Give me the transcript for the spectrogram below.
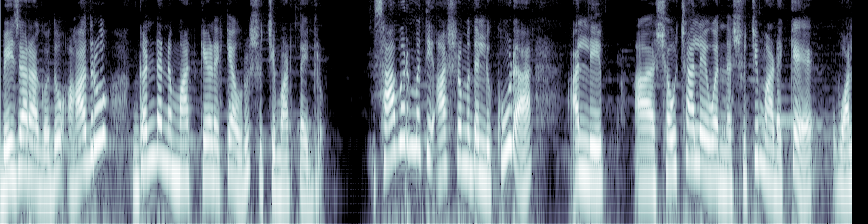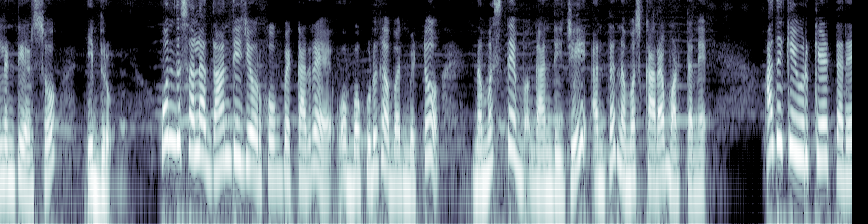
ಬೇಜಾರಾಗೋದು. ಆದರೂ ಗಂಡನ ಮಾತು ಕೇಳೋಕ್ಕೆ ಅವರು ಶುಚಿ ಮಾಡ್ತಾಯಿದ್ರು ಸಾಬರ್ಮತಿ ಆಶ್ರಮದಲ್ಲೂ ಕೂಡ ಅಲ್ಲಿ ಶೌಚಾಲಯವನ್ನು ಶುಚಿ ಮಾಡೋಕ್ಕೆ ವಾಲಂಟಿಯರ್ಸು ಇದ್ದರು ಒಂದು ಸಲ ಗಾಂಧೀಜಿಯವ್ರು ಹೋಗಬೇಕಾದ್ರೆ ಒಬ್ಬ ಹುಡುಗ ಬಂದ್ಬಿಟ್ಟು, ನಮಸ್ತೆ ಗಾಂಧೀಜಿ ಅಂತ ನಮಸ್ಕಾರ ಮಾಡ್ತಾನೆ. ಅದಕ್ಕೆ ಇವರು ಕೇಳ್ತಾರೆ,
